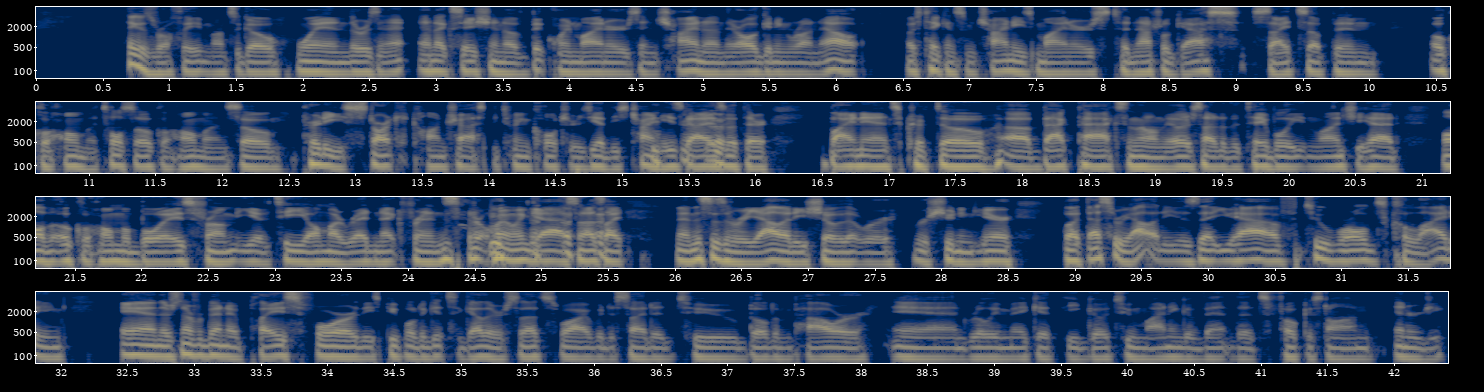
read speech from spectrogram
I think it was roughly eight months ago when there was an annexation of Bitcoin miners in China and they're all getting run out. I was taking some Chinese miners to natural gas sites up in Oklahoma, Tulsa, Oklahoma. And so, pretty stark contrast between cultures. You had these Chinese guys with their Binance crypto uh, backpacks. And then on the other side of the table eating lunch, you had all the Oklahoma boys from EFT, all my redneck friends that are oil and gas. And I was like, man, this is a reality show that we're we're shooting here. But that's the reality is that you have two worlds colliding and there's never been a place for these people to get together. So that's why we decided to build Empower and really make it the go to mining event that's focused on energy.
